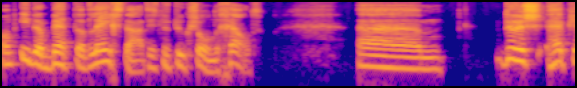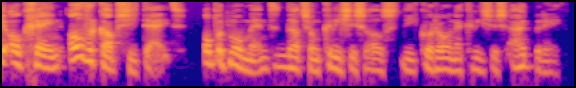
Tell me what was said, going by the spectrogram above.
Want ieder bed dat leeg staat, is natuurlijk zonder geld. Um, dus heb je ook geen overcapaciteit op het moment dat zo'n crisis als die coronacrisis uitbreekt.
